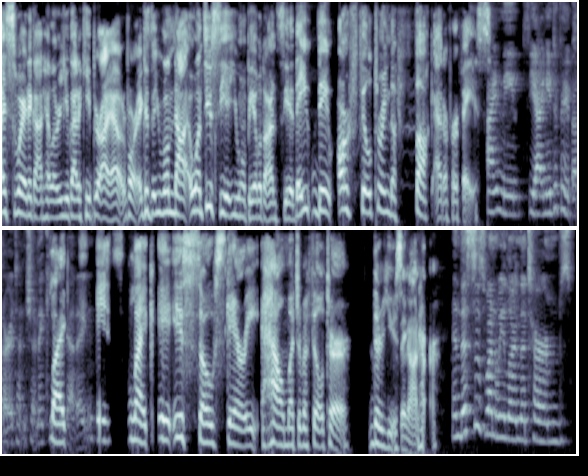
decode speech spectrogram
I swear to God, Hillary, you got to keep your eye out for it because you will not. Once you see it, you won't be able to unsee it. They they are filtering the fuck out of her face. I need, yeah, I need to pay better attention. I keep Like, forgetting. It's like it is so scary how much of a filter they're using on her. And this is when we learn the terms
